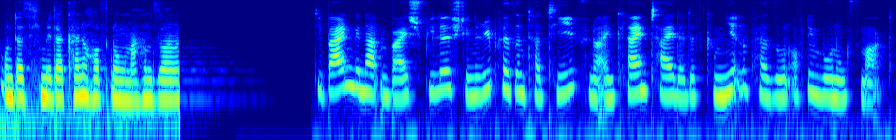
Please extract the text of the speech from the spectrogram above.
und dass ich mir da keine Hoffnung machen soll. Die beiden genannten Beispiele stehen repräsentativ für nur einen kleinen Teil der diskriminierten Personen auf dem Wohnungsmarkt.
